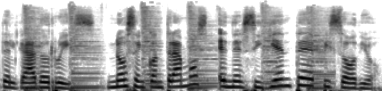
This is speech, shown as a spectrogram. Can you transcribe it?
Delgado Ruiz. Nos encontramos en el siguiente episodio.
